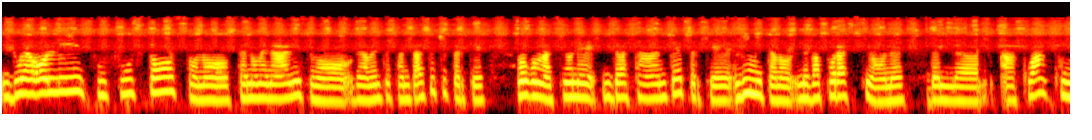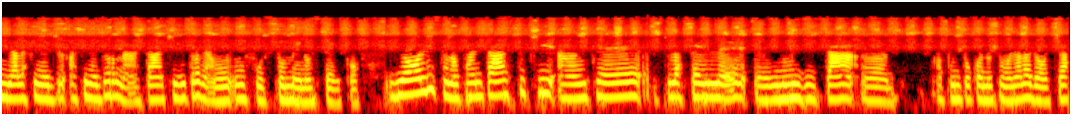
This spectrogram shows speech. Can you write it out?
I due oli sul fusto sono fenomenali, sono veramente fantastici perché svolgono un'azione idratante perché limitano l'evaporazione dell'acqua, quindi alla fine, a fine giornata ci ritroviamo un fusto meno secco. Gli oli sono fantastici anche sulla pelle eh, inumidita eh, appunto quando siamo nella doccia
